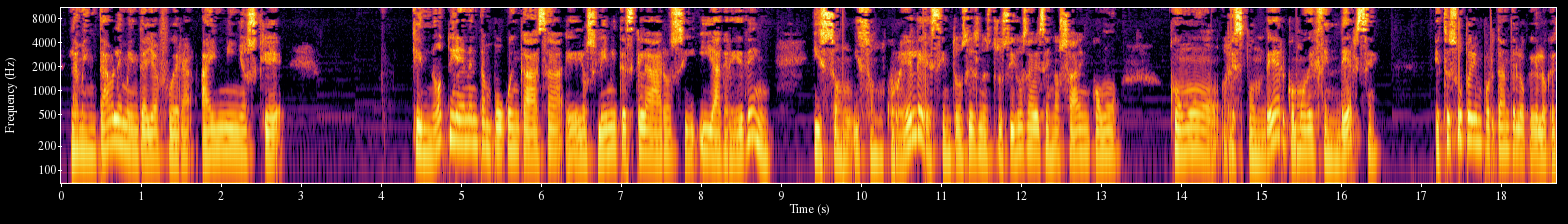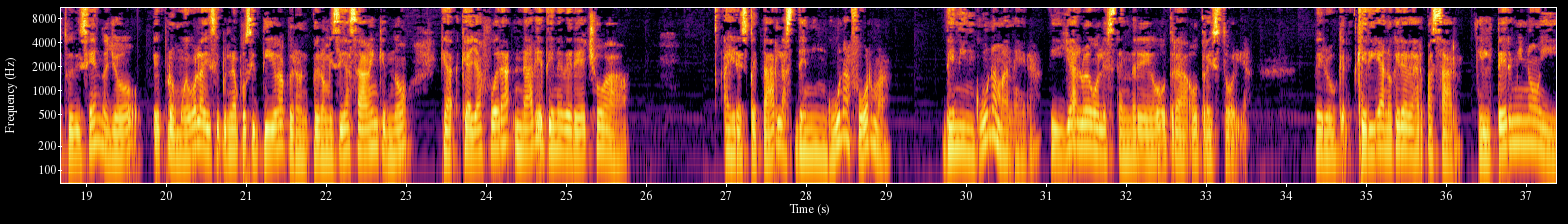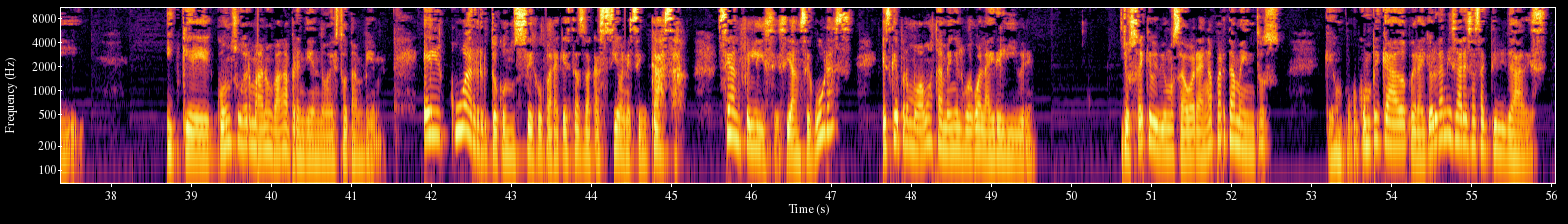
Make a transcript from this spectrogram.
lamentablemente allá afuera hay niños que que no tienen tampoco en casa eh, los límites claros y, y, agreden y son y son crueles. Y entonces nuestros hijos a veces no saben cómo cómo responder, cómo defenderse. Esto es súper importante lo que, lo que estoy diciendo. Yo eh, promuevo la disciplina positiva, pero, pero mis hijas saben que no, que, que allá afuera nadie tiene derecho a, a irrespetarlas de ninguna forma, de ninguna manera. Y ya luego les tendré otra, otra historia. Pero que, quería, no quería dejar pasar el término y, y que con sus hermanos van aprendiendo esto también. El cuarto consejo para que estas vacaciones en casa sean felices y sean seguras es que promovamos también el juego al aire libre. Yo sé que vivimos ahora en apartamentos, que es un poco complicado, pero hay que organizar esas actividades.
